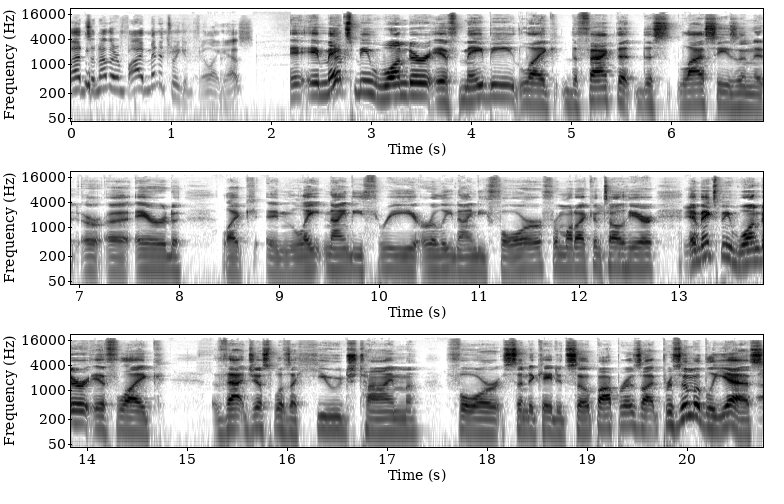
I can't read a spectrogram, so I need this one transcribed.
that's another five minutes we can fill, I guess." It, it makes me wonder if maybe like the fact that this last season it er, uh, aired like in late 93 early 94 from what i can tell here it makes me wonder if like that just was a huge time for syndicated soap operas. I presumably yes,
